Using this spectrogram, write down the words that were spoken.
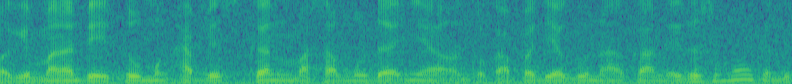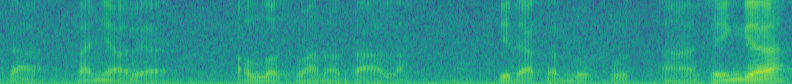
bagaimana dia itu menghabiskan masa mudanya, untuk apa dia gunakan. Itu semua akan kita tanya oleh Allah Subhanahu wa taala. Tidak akan luput. Nah, sehingga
